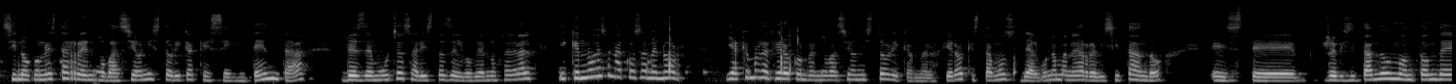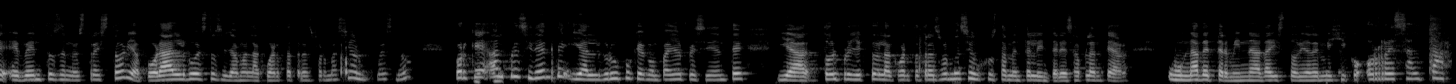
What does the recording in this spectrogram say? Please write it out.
sino con esta renovación histórica que se intenta desde muchas aristas del gobierno federal y que no es una cosa menor. ¿Y a qué me refiero con renovación histórica? Me refiero a que estamos de alguna manera revisitando este, revisitando un montón de eventos de nuestra historia. Por algo esto se llama la cuarta transformación, pues, ¿no? Porque al presidente y al grupo que acompaña al presidente y a todo el proyecto de la cuarta transformación justamente le interesa plantear una determinada historia de México o resaltar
